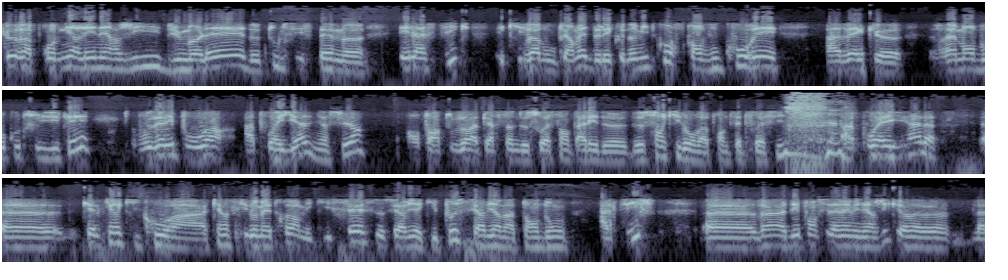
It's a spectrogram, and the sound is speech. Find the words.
que va provenir l'énergie du mollet de tout le système euh, élastique et qui va vous permettre de l'économie de course. Quand vous courez avec euh, vraiment beaucoup de fluidité vous allez pouvoir à poids égal bien sûr on parle toujours à la personne de 60, allez, de, de 100 kilos, on va prendre cette fois-ci, à poids égal, euh, quelqu'un qui court à 15 km heure, mais qui sait se servir, et qui peut se servir d'un tendon actif, euh, va dépenser la même énergie que euh, la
